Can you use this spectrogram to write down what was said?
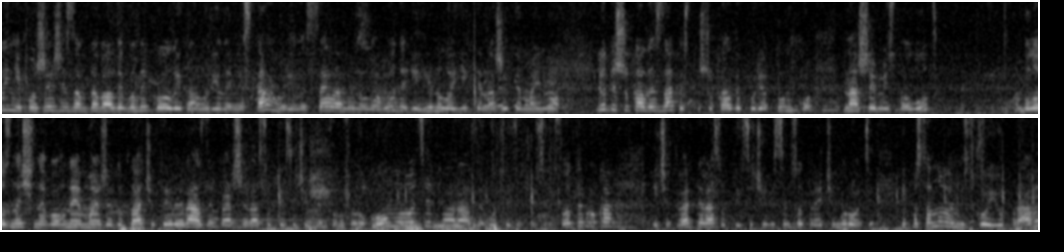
Волині пожежі завдавали великого лиха. Горіли міста, горіли села, гинули люди і гинуло їхнє нажите майно. Люди шукали захисту, шукали порятунку. Наше місто Луцьк було знищене вогнем майже дотла чотири рази. Перший раз у 1540 році, два рази у 1700-х роках і четвертий раз у 1803 році. І постанови міської управи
